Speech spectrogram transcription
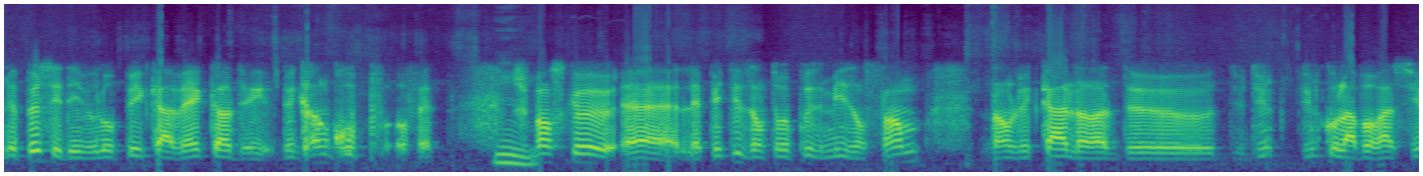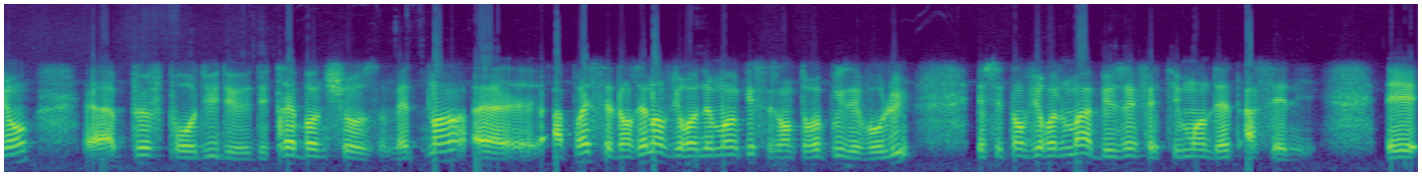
ne peut se développer qu'avec de, de, grands groupes, au fait. Mmh. Je pense que euh, les petites entreprises mises ensemble dans le cadre d'une collaboration euh, peuvent produire de, de, très bonnes choses. Maintenant, euh, après, c'est dans un environnement que ces entreprises évoluent et cet environnement a besoin effectivement d'être assaini. Et,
